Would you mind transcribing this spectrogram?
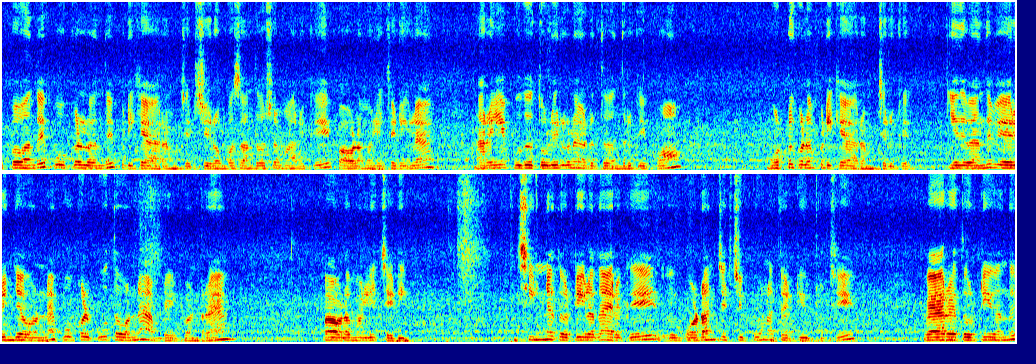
இப்போ வந்து பூக்கள் வந்து பிடிக்க ஆரம்பிச்சிருச்சு. ரொம்ப சந்தோஷமாக இருக்குது பவளமல்லி செடியில் நிறைய புது துளிர்களும் எடுத்து வந்திருக்கு இப்போ. மொட்டுகளும் பிடிக்க ஆரம்பிச்சிருக்கு. இது வந்து வெறிஞ்ச உடனே பூக்கள் பூத்த உடனே அப்டேட் பண்ணுறேன் பவளமல்லி செடி. சின்ன தொட்டியில் தான் இருக்குது உடஞ்சிருச்சு பூனை தட்டி விட்டுருச்சு. வேறு தொட்டி வந்து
